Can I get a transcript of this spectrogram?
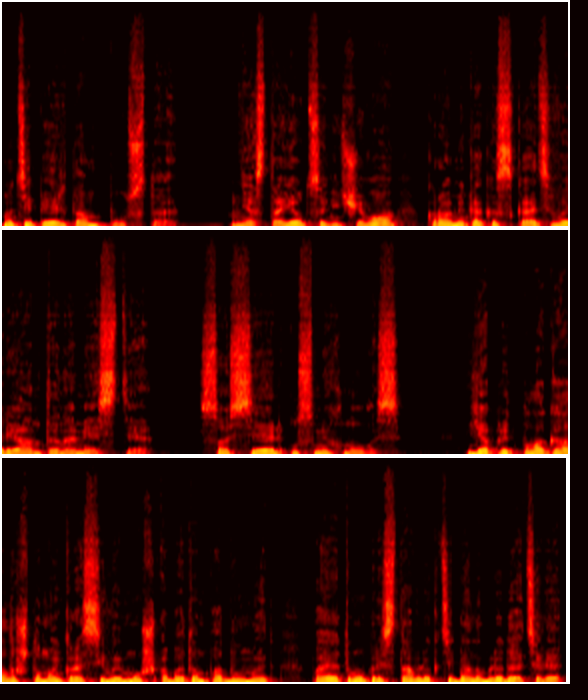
но теперь там пусто. Не остается ничего, кроме как искать варианты на месте». Сосель усмехнулась. Я предполагала, что мой красивый муж об этом подумает, поэтому приставлю к тебе наблюдателя,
